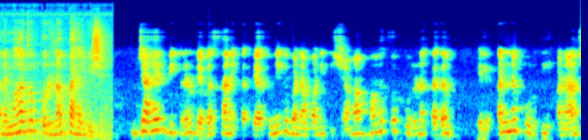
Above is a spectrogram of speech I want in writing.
અને મહત્વપૂર્ણ પહેલ વિશે. જાહેર વિતરણ વ્યવસ્થાને અત્યાધુનિક બનાવવાની દિશામાં મહત્વપૂર્ણ કદમ એટલે અન્નપૂર્તિ અનાજ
